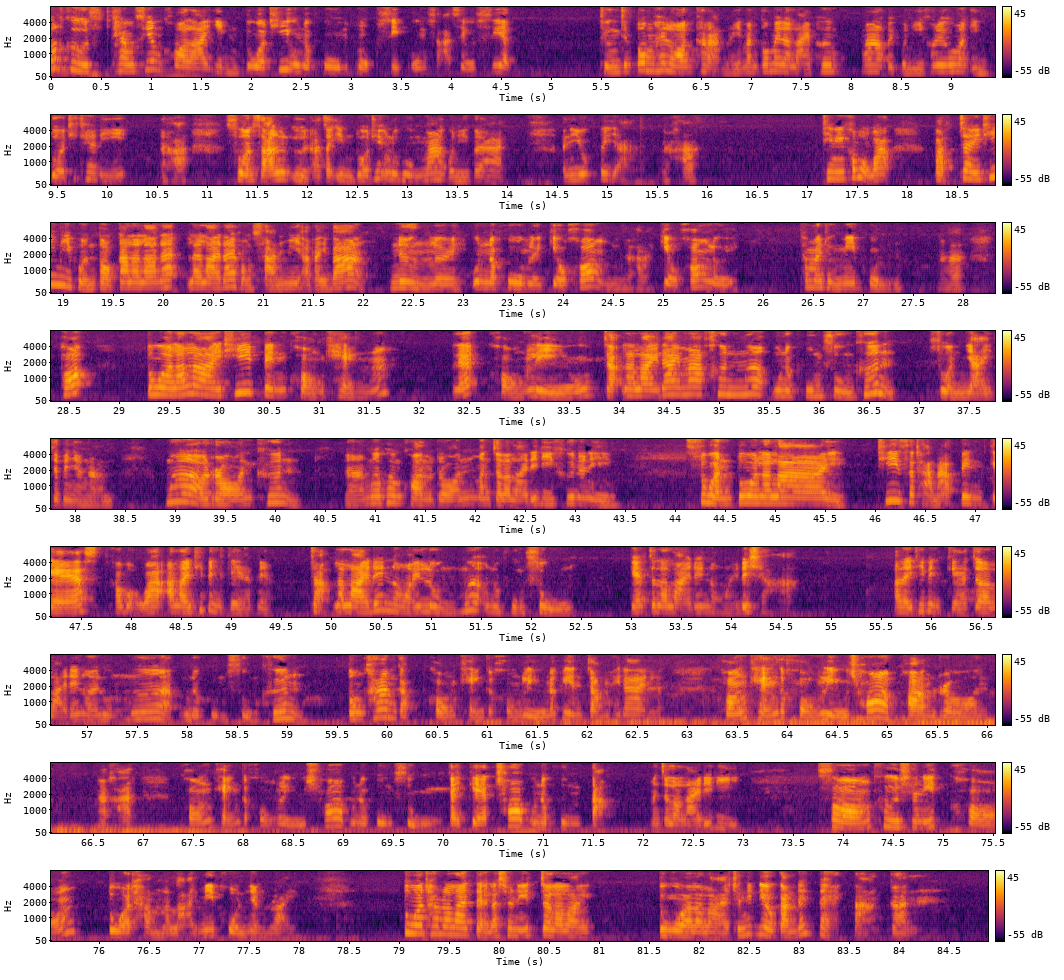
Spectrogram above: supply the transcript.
ก็คือแคลเซียมคลอไรด์อิ่มตัวที่อุณหภูมิ 60 องศาเซลเซียส ถึงจะต้มให้ร้อนขนาดไหน มันก็ไม่ละลายเพิ่มมากไปกว่านี้ เขาเรียกว่ามันอิ่มตัวที่แค่นี้นะคะ ส่วนสารอื่นๆ อาจจะอิ่มตัวที่อุณหภูมิมากกว่านี้ก็ได้ อันนี้ยกตัวอย่างนะคะ ทีนี้เขาบอกว่าปัจจัยที่มีผลต่อการละลายได้ละลายได้ของสารมีอะไรบ้างหนึ่งเลยอุณหภูมิเลยเกี่ยวข้องนะคะ เกี่ยวข้องเลยทำไมถึงมีผลนะคะ เพราะ ตัวละลายที่เป็นของแข็ง และของเหลวจะละลายได้มากขึ้นเมื่ออุณหภูมิสูงขึ้น ส่วนใหญ่จะเป็นอย่างนั้น เมื่อร้อนขึ้นนะเมื่อเพิ่มความร้อนมันจะละลายได้ดีขึ้นนั่นเอง ส่วนตัวละลายที่สถานะเป็นแก๊สเขาบอกว่าอะไรที่เป็นแก๊สเนี่ยจะละลายได้น้อยลงเมื่ออุณหภูมิสูง แก๊สจะละลายได้น้อยได้ช้า อะไรที่เป็นแก๊สจะละลายได้น้อยลงเมื่ออุณหภูมิสูงขึ้น ตรงข้ามกับของแข็งกับของเหลวนักเรียนจำให้ได้นะของแข็งกับของเหลวชอบความร้อนนะคะ ของแข็งกับของเหลวชอบอุณหภูมิสูง แต่แก๊สชอบอุณหภูมิต่ำมันจะละลายได้ดีสองคือชนิดของตัวทำละลายมีผลอย่างไร ตัวทำละลายแต่ละชนิดจะละลายตัวละลายชนิดเดียวกันได้แตกต่างกัน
